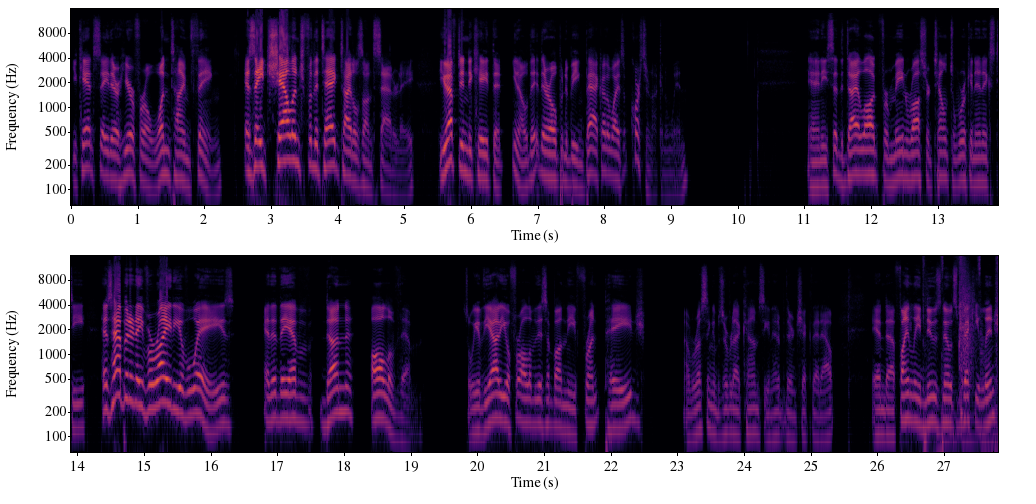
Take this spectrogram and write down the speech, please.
You can't say they're here for a one time thing as a challenge for the tag titles on Saturday. You have to indicate that, you know, they, are open to being back. Otherwise, of course, they're not going to win. And he said the dialogue for main roster talent to work in NXT has happened in a variety of ways and that they have done all of them. So we have the audio for all of this up on the front page of WrestlingObserver.com, so you can head up there and check that out. And uh, finally, news notes Becky Lynch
